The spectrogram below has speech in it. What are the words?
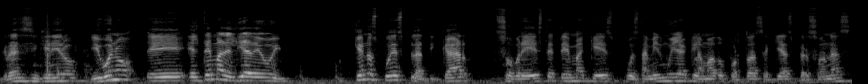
Gracias, ingeniero. Y bueno, eh, el tema del día de hoy, ¿qué nos puedes platicar sobre este tema que es pues también muy aclamado por todas aquellas personas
